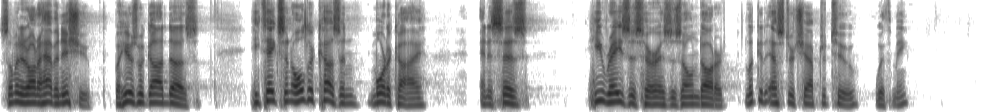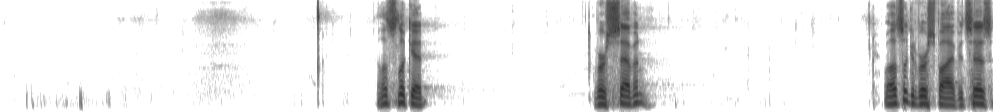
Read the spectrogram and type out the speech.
Somebody ought to have an issue. But here's what God does He takes an older cousin, Mordecai, and it says he raises her as his own daughter. Look at Esther chapter 2 with me. Let's look at verse 7. Well, let's look at verse 5. It says,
